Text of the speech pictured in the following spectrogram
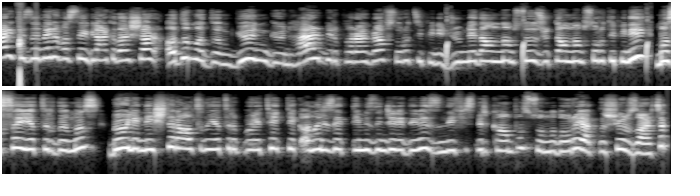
Herkese merhaba sevgili arkadaşlar. Adım adım gün gün her bir paragraf soru tipini, cümlede anlam, sözcükte anlam soru tipini masaya yatırdığımız, böyle neşter altına yatırıp böyle tek tek analiz ettiğimiz, incelediğimiz nefis bir kampın sonuna doğru yaklaşıyoruz artık.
